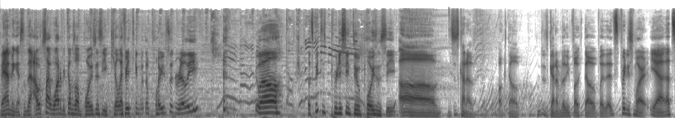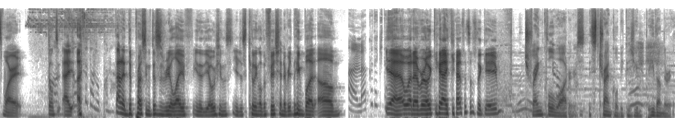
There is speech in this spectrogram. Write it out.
spamming us. So the outside water becomes all poison, so you kill everything with the poison, really? well, let's make this pretty scene to a poison sea. Um, this is kind of fucked up. This is kind of really fucked up, but it's pretty smart. Yeah, that's smart. Don't I? I kind of depressing if this is real life. You know, the oceans. You're just killing all the fish and everything. But um, yeah, whatever. Okay, I guess that's just the game. Tranquil waters. It's tranquil because you breathe under it.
